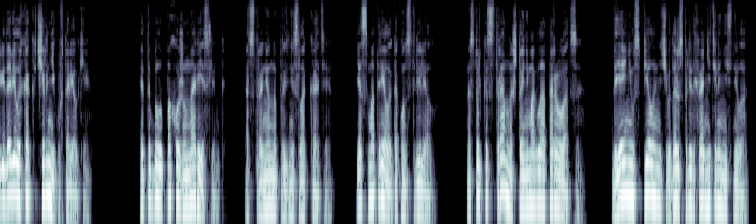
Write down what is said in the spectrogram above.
передавил их, как чернику в тарелке. Это было похоже на реслинг, отстраненно произнесла Катя. Я смотрела, как он стрелял. Настолько странно, что я не могла оторваться. Да я и не успела ничего, даже с предохранителя не сняла.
